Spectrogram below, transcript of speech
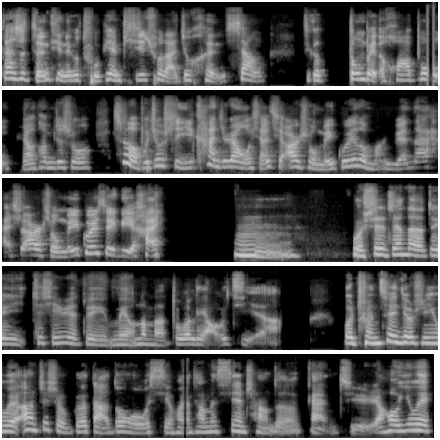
但是整体那个图片 P 出来就很像这个东北的花布，然后他们就说：“这不就是一看就让我想起二手玫瑰了吗？原来还是二手玫瑰最厉害。”嗯，我是真的对这些乐队没有那么多了解啊。我纯粹就是因为啊这首歌打动我，我喜欢他们现场的感觉。然后因为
